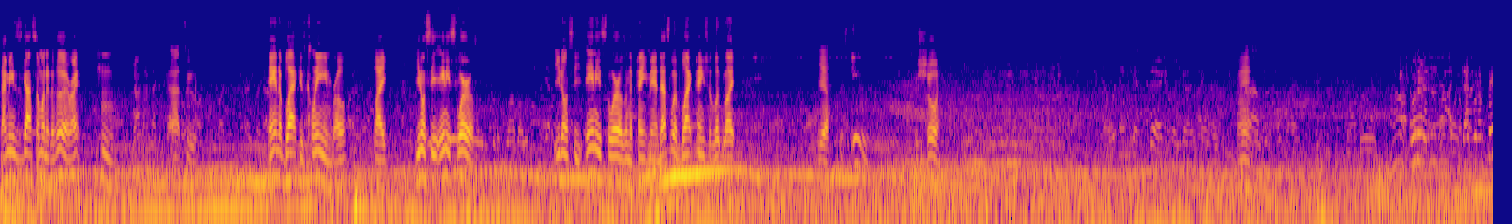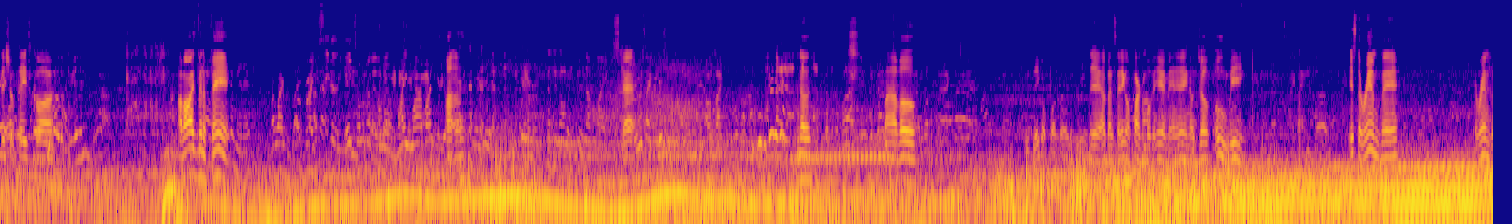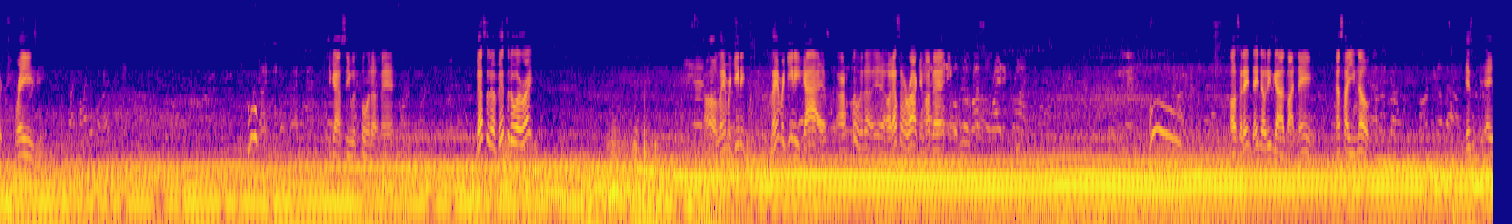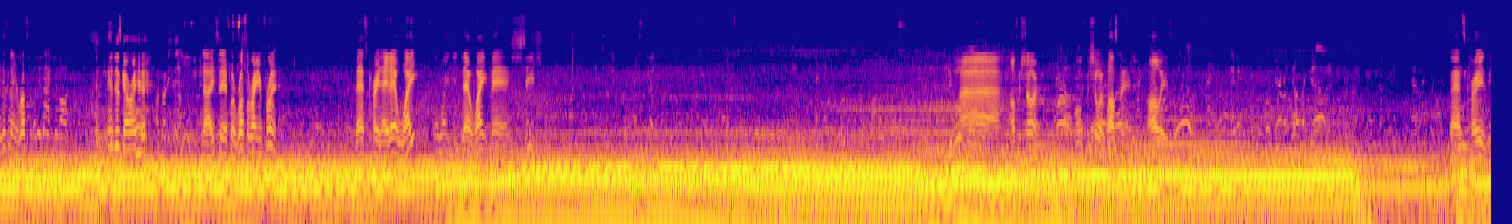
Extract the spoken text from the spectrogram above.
That means it's got some under the hood, right? Hmm. Got to. And the black is clean, bro. Like, you don't see any swirls. You don't see any swirls in the paint, man. That's what black paint should look like. Yeah, for sure. Man, That's what I'm saying. Bishop Pace car. You know the feeling? I've always been a fan. My wife was like, Bro, you see the Daytona on the white wide body? Uh-uh. Scat. it was like Christmas. I was like, Another 5 they gonna park over. Yeah, I was about to say they're gonna park them over here, man. It ain't no joke. Ooh, we. It's the rims, man. Rims are crazy. Whew. You guys see what's pulling up, man. That's an Aventador, right? Oh, Lamborghini. Lamborghini guys are pulling up. Yeah. Oh, that's a Huracan. My bad. Oh, so they, they know these guys by name. That's how you know. His hey, his name Russell. Let me back him up. this guy right here. I thought he said you. Nah, he said put Russell right in front. That's crazy. Hey, that white, That white that white man. Sheesh. Ah, oh for sure. Oh for sure, boss man. Always. That's crazy.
